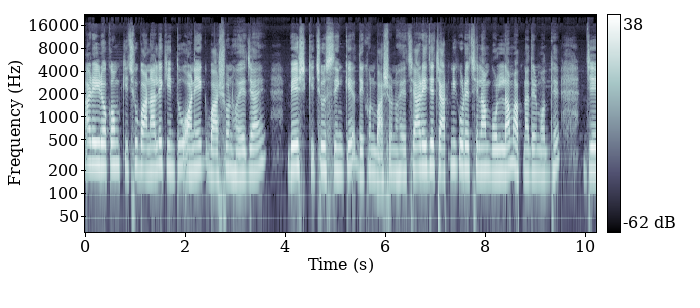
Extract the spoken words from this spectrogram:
আর এই রকম কিছু বানালে কিন্তু অনেক বাসন হয়ে যায়। বেশ কিছু সিঙ্কে দেখুন বাসন হয়েছে। আর এই যে চাটনি করেছিলাম, বললাম আপনাদের মধ্যে যে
